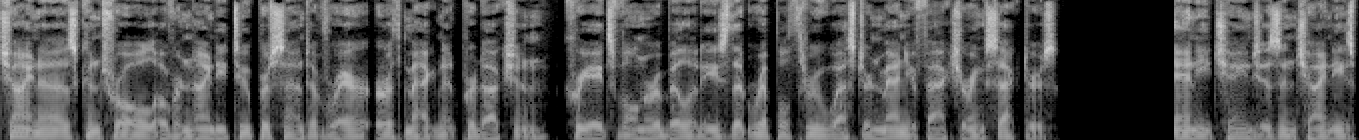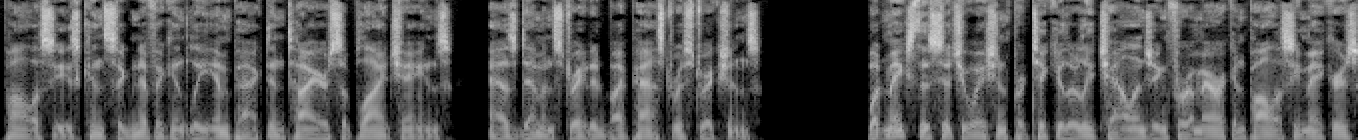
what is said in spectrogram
China's control over 92% of rare earth magnet production creates vulnerabilities that ripple through Western manufacturing sectors. Any changes in Chinese policies can significantly impact entire supply chains, as demonstrated by past restrictions. What makes this situation particularly challenging for American policymakers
